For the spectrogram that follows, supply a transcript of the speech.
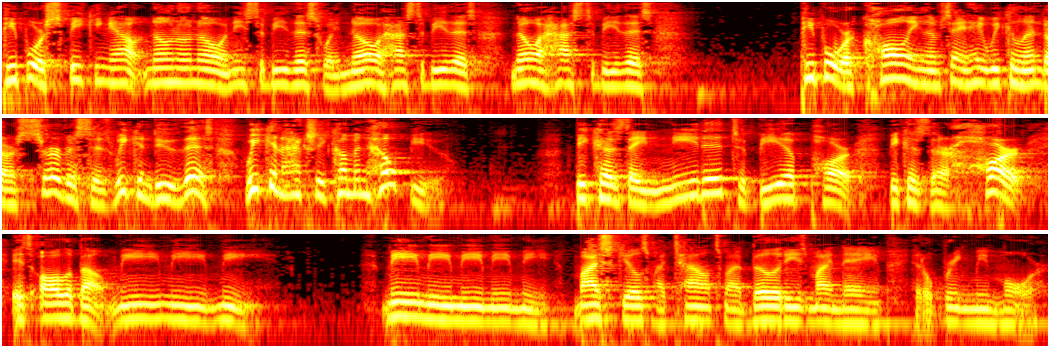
people were speaking out, no, no, no, it needs to be this way. No, it has to be this. No, it has to be this. People were calling them saying, hey, we can lend our services. We can do this. We can actually come and help you. Because they needed to be a part, because their heart is all about me, me, me. Me, me, me, me, me. My skills, my talents, my abilities, my name. It'll bring me more.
